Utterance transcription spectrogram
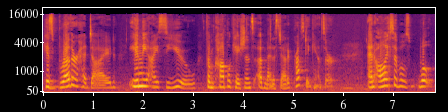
his brother had died in the ICU from complications of metastatic prostate cancer. And all I said was, Well,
